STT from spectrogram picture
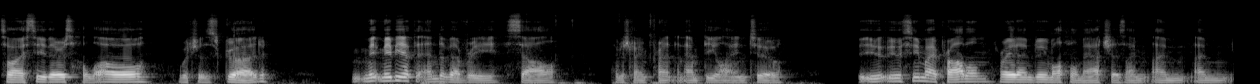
So I see there's hello, which is good. Maybe at the end of every cell, I'm just going to print an empty line too. You, you see my problem, right? I'm doing multiple matches. I'm I'm I'm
